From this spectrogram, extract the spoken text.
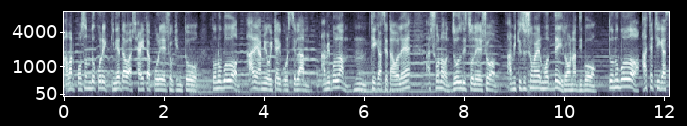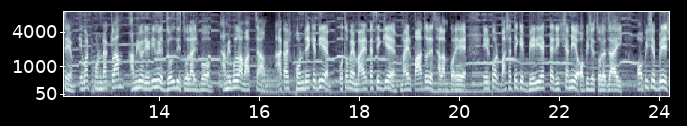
আমার পছন্দ করে কিনে দেওয়া শাড়িটা পরে এসো কিন্তু। তনু বলল, আরে, আমি ওইটাই পরছিলাম। আমি বললাম, হুম, ঠিক আছে তাহলে। আর শোনো, জলদি চলে এসো। আমি কিছু সময়ের মধ্যেই রওনা দিব। তনু বলল আচ্ছা ঠিক আছে। এবার ফোন রাখলাম আমিও রেডি হয়ে জলদি চলে আসব। আমি বললাম আচ্ছা আকাশ ফোন রেখে দিয়ে প্রথমে মায়ের কাছে গিয়ে মায়ের পা ধরে সালাম করে। এরপর বাসা থেকে বেরিয়ে একটা রিক্সা নিয়ে অফিসে চলে যায় অফিসে বেশ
